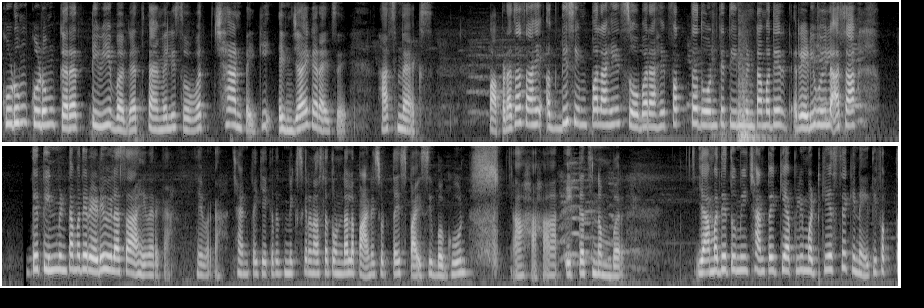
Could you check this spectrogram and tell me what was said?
कुडूम कुडूम करत टी व्ही बघत फॅमिलीसोबत छानपैकी एन्जॉय करायचं आहे हा स्नॅक्स पापडाचाच आहे अगदी सिंपल आहे सोबर आहे. फक्त दोन ते तीन मिनटामध्ये रेडी होईल असा ते तीन मिनटामध्ये रेडी होईल असा आहे बरं का. हे बघा छानपैकी एकत्रित मिक्स करणं असलं तोंडाला पाणी सुटतं आहे स्पायसी बघून. आ हा हा एकच नंबर यामध्ये तुम्ही छानपैकी आपली मटकी असते की नाही ती फक्त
